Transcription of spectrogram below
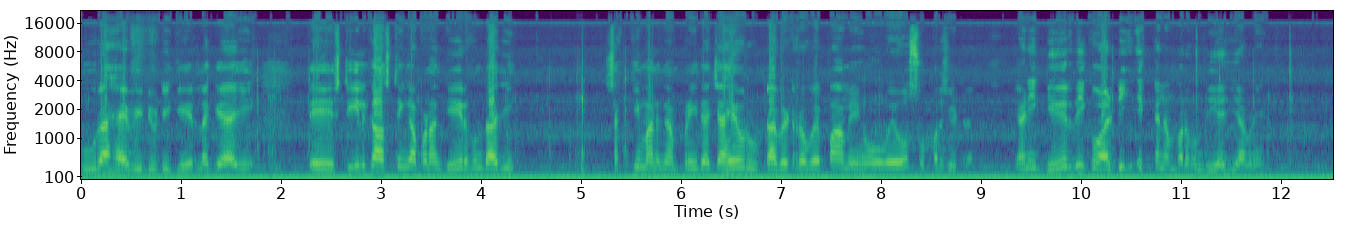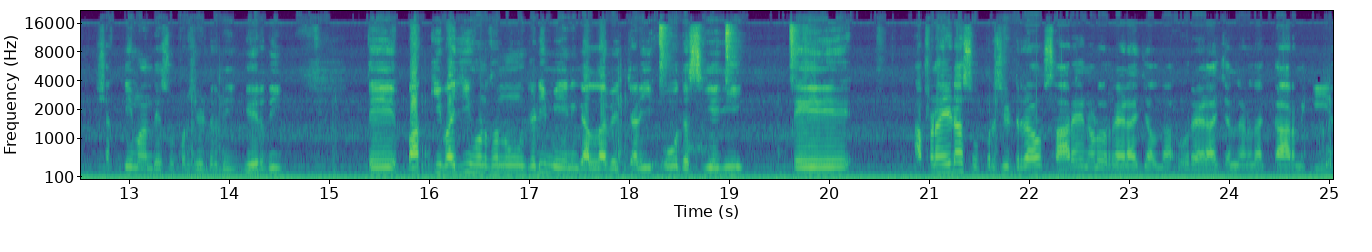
ਪੂਰਾ ਹੈਵੀ ਡਿਊਟੀ ਗੇਅਰ ਲੱਗਿਆ ਹੈ ਜੀ। ਤੇ ਸਟੀਲ ਕਾਸਟਿੰਗ ਆਪਣਾ ਗੇਅਰ ਹੁੰਦਾ ਜੀ, ਸ਼ਕਤੀਮਾਨ ਕੰਪਨੀ ਦਾ, ਚਾਹੇ ਉਹ ਰੂਟਾਵੇਟਰ ਹੋਵੇ, ਭਾਵੇਂ ਹੋਵੇ, ਉਹ ਸੁਪਰ ਸੀਡਰ। ਯਾਨੀ ਗੇਅਰ ਦੀ ਕੁਆਲਿਟੀ ਇੱਕ ਨੰਬਰ ਹੁੰਦੀ ਹੈ ਜੀ ਆਪਣੇ ਸ਼ਕਤੀਮਾਨ ਦੇ ਸੁਪਰ ਸੀਡਰ ਦੀ, ਗੇਅਰ ਦੀ। ਤੇ ਬਾਕੀ ਬਾਈ ਜੀ, ਹੁਣ ਤੁਹਾਨੂੰ ਜਿਹੜੀ ਮੇਨ ਗੱਲ ਆ ਵਿੱਚ ਵਾਲੀ, ਉਹ ਦੱਸੀਏ ਜੀ। ਤੇ ਆਪਣਾ ਜਿਹੜਾ ਸੁਪਰ ਸੀਡਰ ਆ, ਉਹ ਸਾਰਿਆਂ ਨਾਲੋਂ ਰੈਲਾ ਚੱਲਦਾ। ਉਹ ਰੈਲਾ ਚੱਲਣ ਦਾ ਕਾਰਨ ਕੀ ਆ?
